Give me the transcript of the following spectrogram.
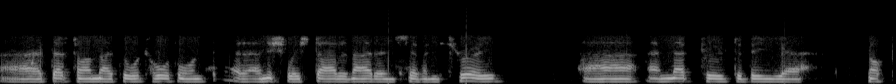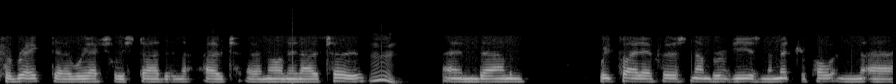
uh, at that time they thought Hawthorn initially started in 1873, uh, and that proved to be uh, not correct. Uh, we actually started in oh- uh, 1902, and um, we played our first number of years in the Metropolitan uh,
